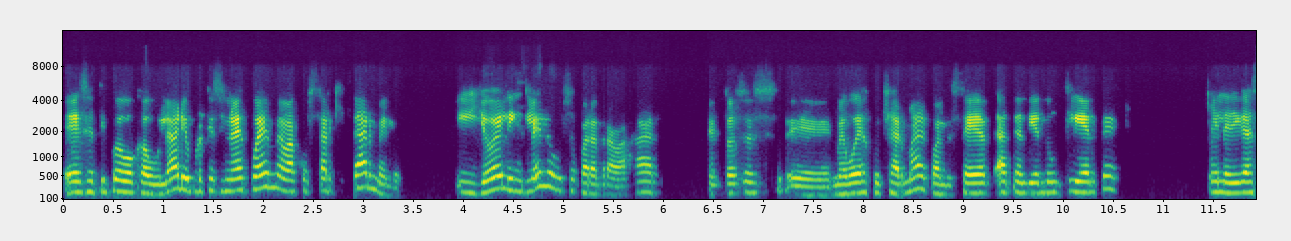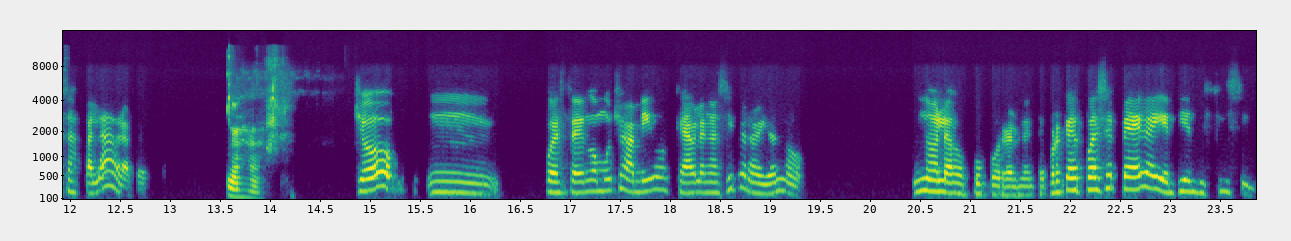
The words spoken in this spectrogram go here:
ese tipo de vocabulario, porque si no después me va a costar quitármelo. Y yo el inglés lo uso para trabajar. Entonces eh, me voy a escuchar mal cuando esté atendiendo un cliente y le diga esas palabras. pues. Ajá, Yo, mm, pues tengo muchos amigos que hablan así, pero yo no, no las ocupo realmente, porque después se pega y es bien difícil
